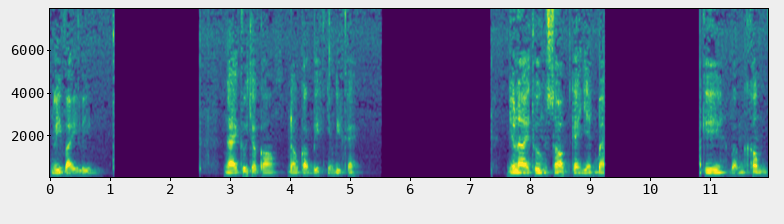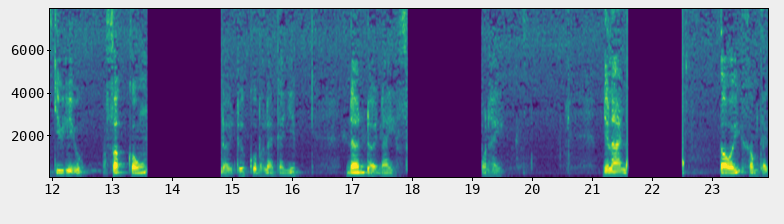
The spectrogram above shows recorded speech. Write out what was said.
Nghĩ vậy liền. Ngài cứ cho con, đâu cần biết những việc khác. Như Lai thương xót can gián ba kia vẫn không chịu hiểu. Phật cũng đời trước của bắc Lan Ca Diếp nên đời nay này như lai là tội không thể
